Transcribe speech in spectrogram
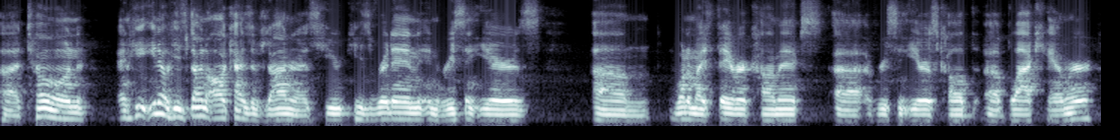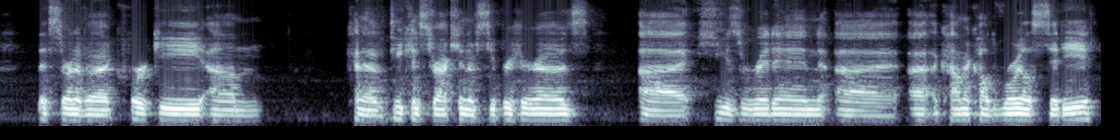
uh, tone. And he you know he's done all kinds of genres. He, he's written in recent years um, one of my favorite comics uh, of recent years called uh, black hammer. That's sort of a quirky um, kind of deconstruction of superheroes. Uh, he's written uh, a, comic called Royal City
